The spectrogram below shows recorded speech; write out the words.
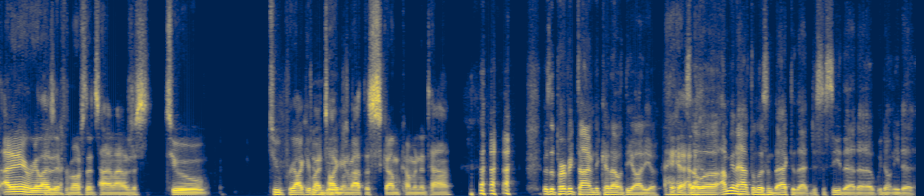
I didn't even realize it for most of the time. I was just too too preoccupied too talking about the scum coming to town. it was a perfect time to cut out with the audio. Yeah. So uh, I'm gonna have to listen back to that just to see that uh, we don't need to,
